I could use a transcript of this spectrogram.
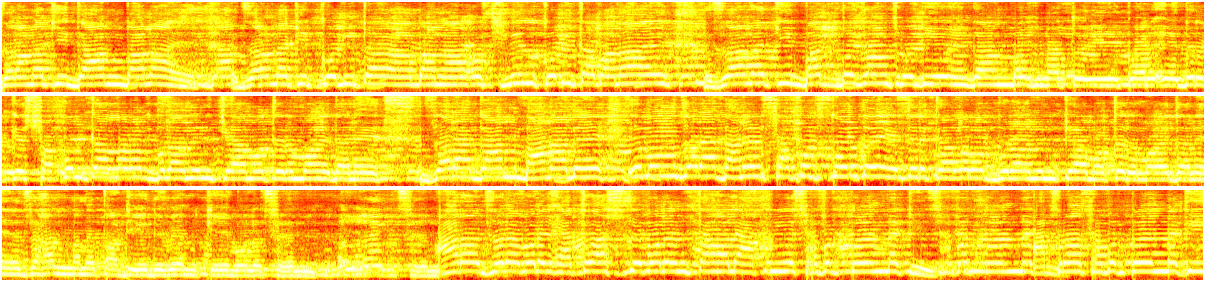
যারা নাকি গান বানায়, যারা নাকি কবিতা বানায়, অশ্লীল কবিতা বানায়, যারা নাকি বাদ্যযন্ত্র দিয়ে গান বাজনা তৈরি করে, এদেরকে সকলকে আল্লাহ রাব্বুল আমিন কিয়ামতের ময়দানে যারা গান বানাবে এবং যারা গানের সাপোর্ট করবে, এদেরকে আল্লাহ রাব্বুল আমিন কিয়ামতের ময়দানে জাহান্নামে পাঠিয়ে দিবেন। কে বলেছেন? আরও জোরে বলেন, এত আসতে বলেন, তাহলে আপনিও সাপোর্ট করেন নাকি? আপনারা সাপোর্ট করেন নাকি?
